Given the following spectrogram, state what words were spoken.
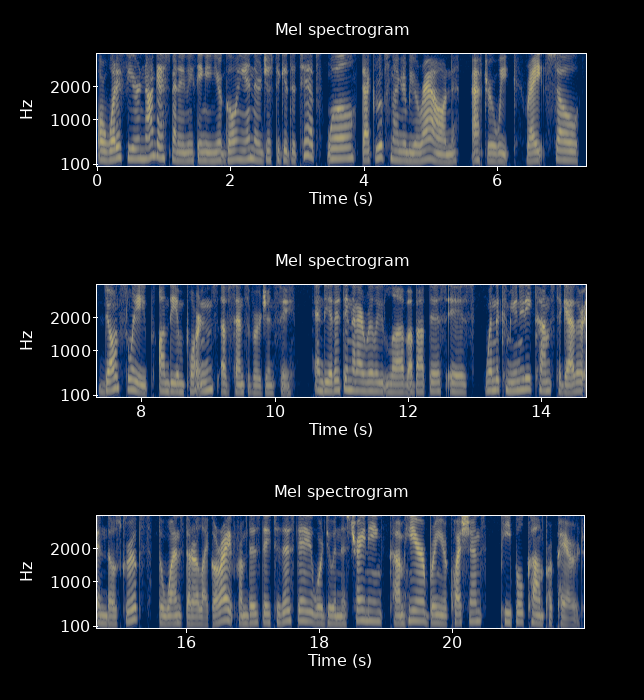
Or what if you're not going to spend anything and you're going in there just to get the tips? Well, that group's not going to be around after a week, right? So don't sleep on the importance of sense of urgency. And the other thing that I really love about this is when the community comes together in those groups, the ones that are like, all right, from this day to this day, we're doing this training, come here, bring your questions, people come prepared.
